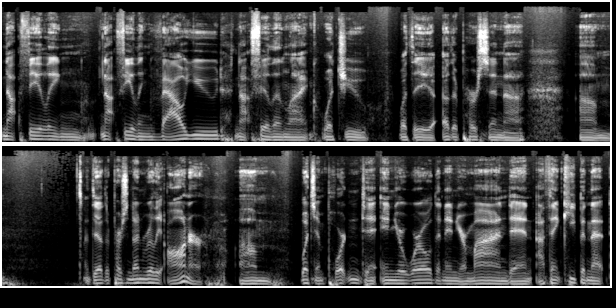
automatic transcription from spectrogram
not feeling not feeling valued, not feeling like what you what the other person uh, um, the other person doesn't really honor um, what's important in, in, your world and in your mind. And I think keeping that,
